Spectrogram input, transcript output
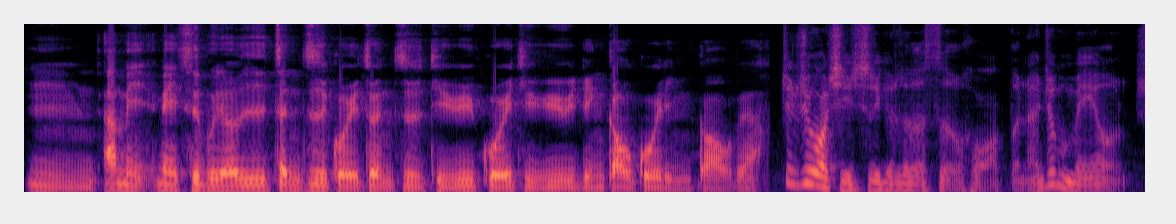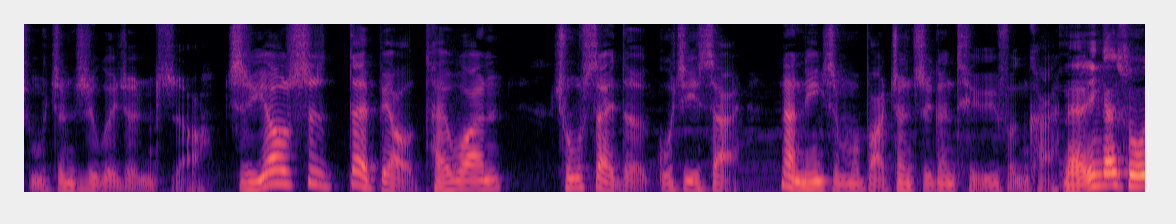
嗯啊，每每次不就是政治归政治，体育归体育，零高归零高这样？这句话其实是一个乐色话，本来就没有什么政治归政治啊，只要是代表台湾出赛的国际赛，那你怎么把政治跟体育分开？那应该说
